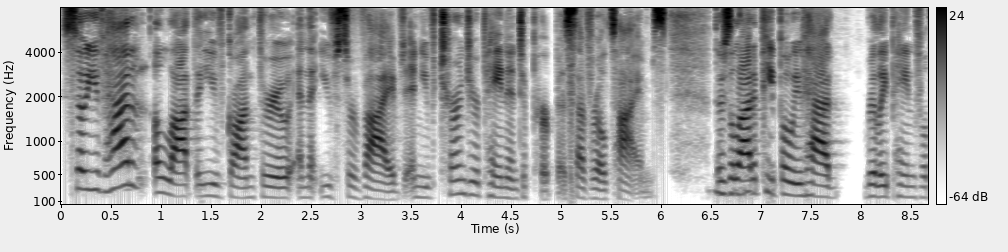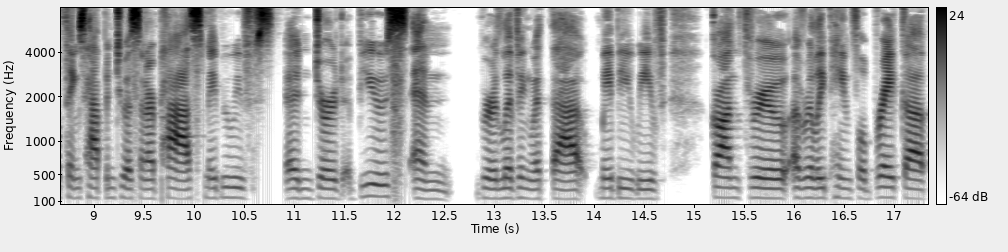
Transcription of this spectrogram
So you've had a lot that you've gone through and that you've survived, and you've turned your pain into purpose several times. There's mm-hmm. a lot of people we've had really painful things happen to us in our past. Maybe we've endured abuse and we're living with that. Maybe we've gone through a really painful breakup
